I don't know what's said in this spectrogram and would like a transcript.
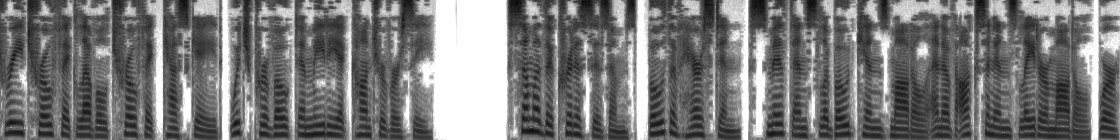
three-trophic level trophic cascade, which provoked immediate controversy. Some of the criticisms, both of Hairston, Smith and Slobodkin's model and of Oksanen's later model, were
